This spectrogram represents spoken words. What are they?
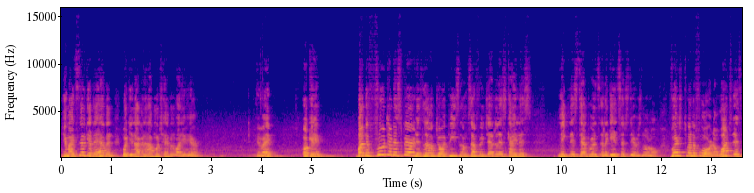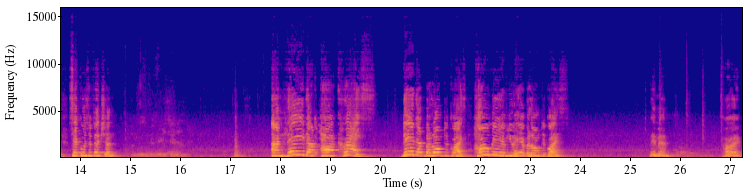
You might still get to heaven, but you're not going to have much heaven while you're here. All right? Okay. But the fruit of the Spirit is love, joy, peace, long suffering, gentleness, kindness, meekness, temperance, and against such there is no law. Verse 24. Now watch this. Say crucifixion. crucifixion. And they that are Christ, they that belong to Christ. How many of you here belong to Christ? Amen. All right.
